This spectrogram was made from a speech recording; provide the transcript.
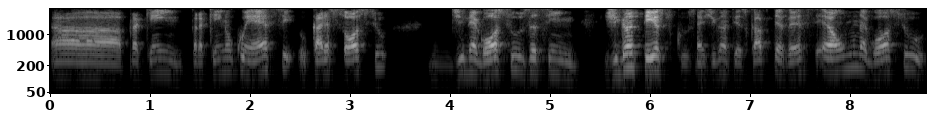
ah, para quem, quem não conhece, o cara é sócio de negócios assim gigantescos, né? Gigantesco. Afterverse é um negócio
